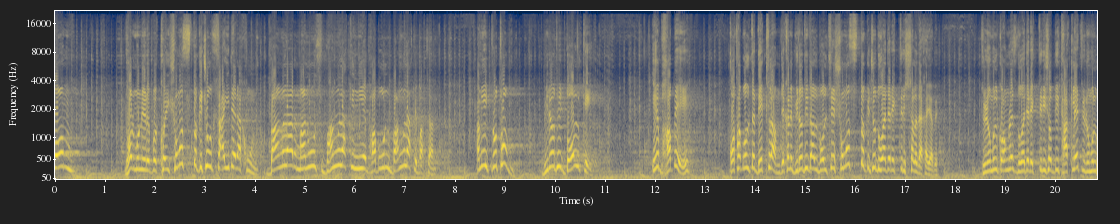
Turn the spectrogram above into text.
কম ধর্মনিরপেক্ষ, এই সমস্ত কিছু সাইডে রাখুন। বাংলার মানুষ বাংলাকে নিয়ে ভাবুন, বাংলাকে বাঁচান। আমি এই প্রথম বিরোধী দলকে এভাবে কথা বলতে দেখলাম, যেখানে বিরোধী দল বলছে সমস্ত কিছু দু হাজার একত্রিশ সালে দেখা যাবে। তৃণমূল কংগ্রেস দু হাজার একত্রিশ অব্দি থাকলে Trinamool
